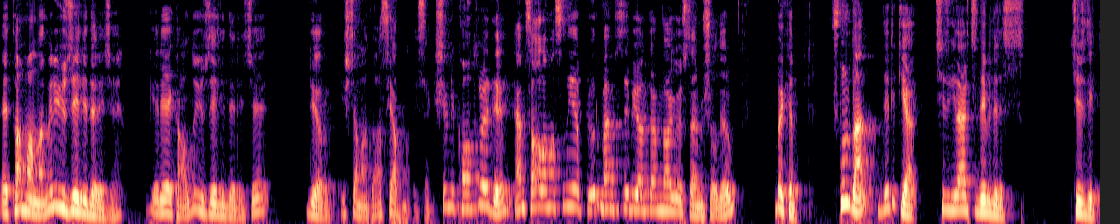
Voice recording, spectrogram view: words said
e, tam anlamıyla 150 derece. Geriye kaldı 150 derece diyorum. İşlem hatası yapmadıysak. Şimdi kontrol edelim. Hem sağlamasını yapıyorum hem size bir yöntem daha göstermiş oluyorum. Bakın şuradan dedik ya çizgiler çizebiliriz. Çizdik.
